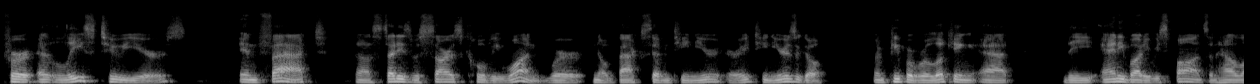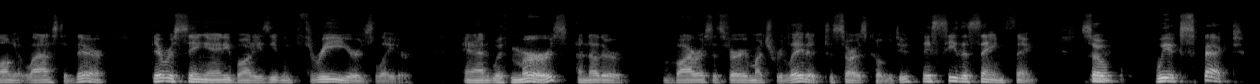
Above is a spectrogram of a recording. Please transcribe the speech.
for at least two years. In fact, uh, studies with SARS-CoV-1, were, you know back 17 years or 18 years ago, when people were looking at the antibody response and how long it lasted there, they were seeing antibodies even three years later. And with MERS, another virus that's very much related to SARS-CoV-2, they see the same thing. So mm-hmm. we expect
